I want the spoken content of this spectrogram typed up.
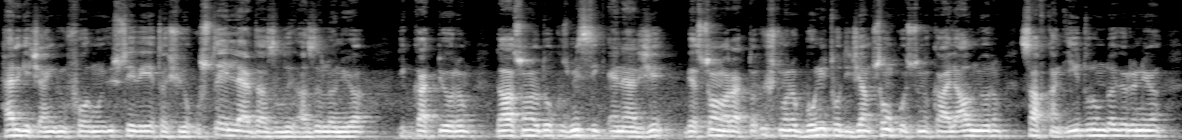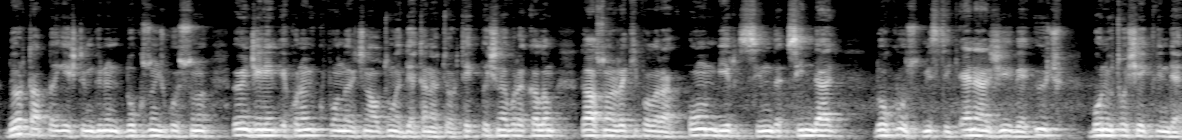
Her geçen gün formunu üst seviyeye taşıyor. Usta ellerde hazırlanıyor. Dikkat diyorum. Daha sonra 9 Mistik Enerji ve son olarak da 3 numara Bonito diyeceğim. Son koşusunu kale almıyorum. Safkan iyi durumda görünüyor. 4 atla geçtim günün 9. koşusunu. Önceliğim ekonomik kuponlar için 6 numara Detonatör tek başına bırakalım. Daha sonra rakip olarak 11 Sinde- Sindel, 9 Mistik Enerji ve 3 Bonito şeklinde.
